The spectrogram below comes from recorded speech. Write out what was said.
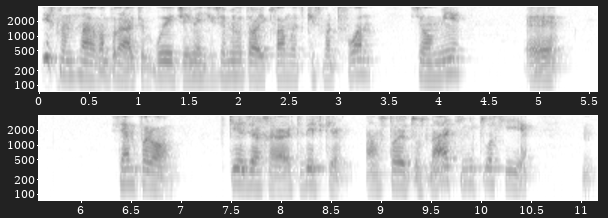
Если вам, вам понравится, вы будете иметь Xiaomi готовый флагманский смартфон Xiaomi э, 7 Pro. Такие же характеристики вам стоит узнать и неплохие. М,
